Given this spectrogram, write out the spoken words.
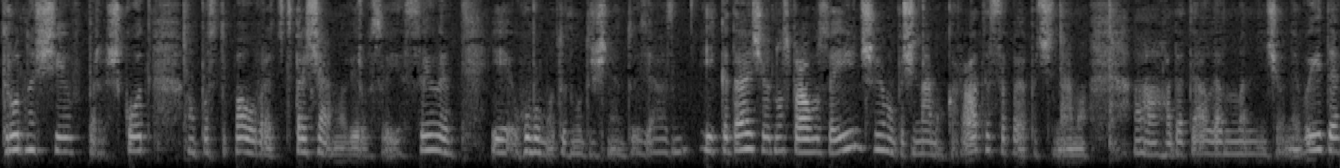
труднощів, перешкод, поступово втрачаємо віру в свої сили і губимо тут внутрішній ентузіазм. І кидаючи одну справу за іншою, ми починаємо карати себе, починаємо а, гадати, але в мене нічого не вийде.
